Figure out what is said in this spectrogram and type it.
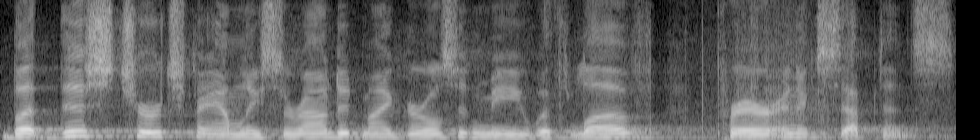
But this church family surrounded my girls and me with love, prayer, and acceptance.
